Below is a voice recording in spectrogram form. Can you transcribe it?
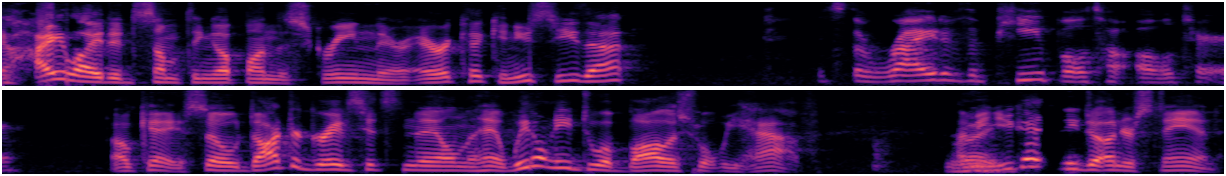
I highlighted something up on the screen there erica can you see that it's the right of the people to alter okay so dr graves hits the nail on the head we don't need to abolish what we have Right. I mean, you guys need to understand.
